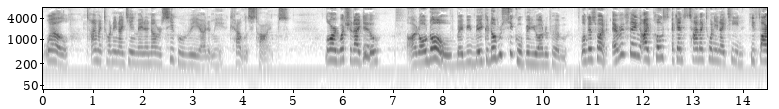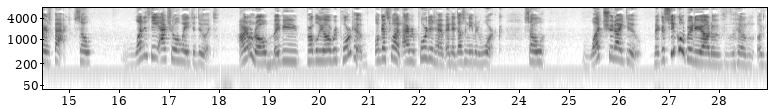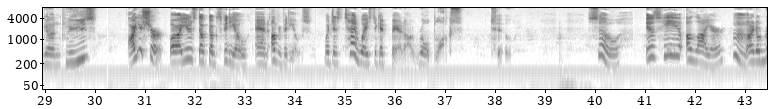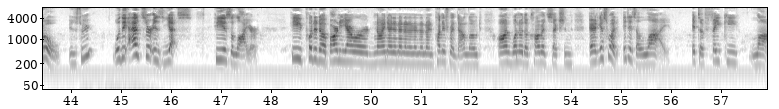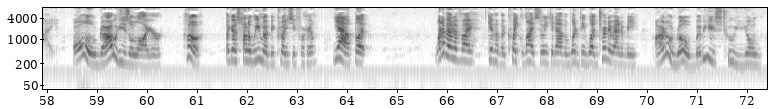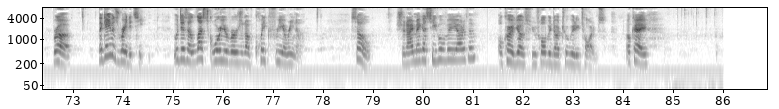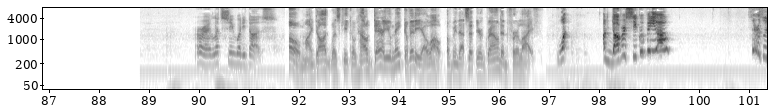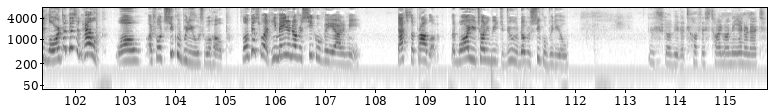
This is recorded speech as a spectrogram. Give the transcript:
Well, Tymek 2019 made another sequel video out of me countless times. Lord, what should I do? I don't know. Maybe make another sequel video out of him. Well, guess what? Everything I post against Tymek 2019, he fires back. So, what is the actual way to do it? I don't know. Maybe probably I'll report him. Well, guess what? I reported him and it doesn't even work. So, what should I do? Make a sequel video out of him again, please. Are you sure? Well, I used DuckDuck's video and other videos, which is 10 ways to get banned on Roblox 2. So, is he a liar? Hmm, I don't know. Is he? Well, the answer is yes. He is a liar. He put a Barney Error 99999 punishment download on one of the comments section, and guess what? It is a lie. It's a fakey lie. Oh, now he's a liar. Huh. I guess Halloween might be crazy for him. Yeah, but what about if I give him a Quake Live so he can have a 1v1 tournament of me? I don't know. Maybe he's too young. Bruh, the game is rated T, which is a less gorier version of Quake III Arena. So, should I make a sequel video out of him? Okay, yes, you told me that too many times. Okay. Alright, let's see what he does. Oh my god, was Kiko, how dare you make a video out of me that's it, you're grounded for life. What? Another sequel video? Seriously, Lord, that doesn't help. Well, I thought sequel videos will help. Well, guess what? He made another sequel video out of me. That's the problem. Then why are you telling me to do another sequel video? This is gonna be the toughest time on the internet.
